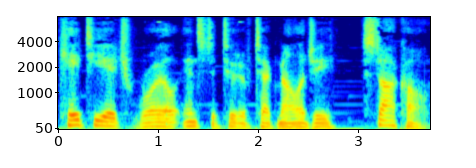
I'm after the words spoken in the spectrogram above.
KTH Royal Institute of Technology, Stockholm.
